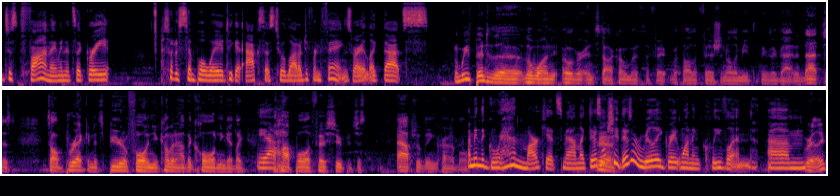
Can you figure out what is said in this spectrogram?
just fun. I mean, it's a great sort of simple way to get access to a lot of different things, right? Like that's And we've been to the the one over in Stockholm with the fi- with all the fish and all the meats and things like that, and that's just it's all brick and it's beautiful, and you're coming out of the cold and you get like Yeah. a hot bowl of fish soup. It's just absolutely incredible. I mean, the grand markets, man. Like, there's Yeah. actually there's a really great one in Cleveland. Um, really?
